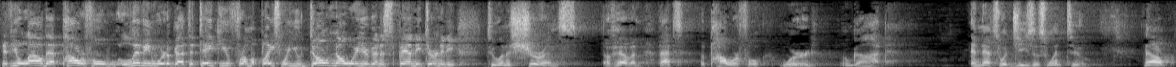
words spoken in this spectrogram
If you allow that powerful living Word of God to take you from a place where you don't know where you're going to spend eternity to an assurance of heaven. That's the powerful Word of God. And that's what Jesus went to. Now,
